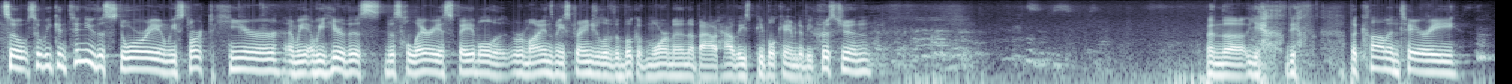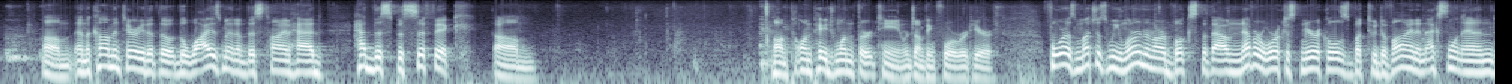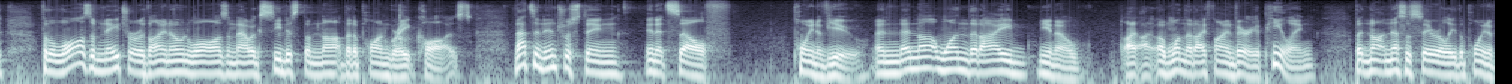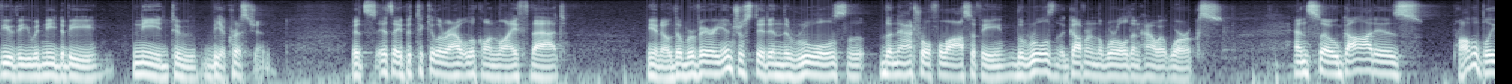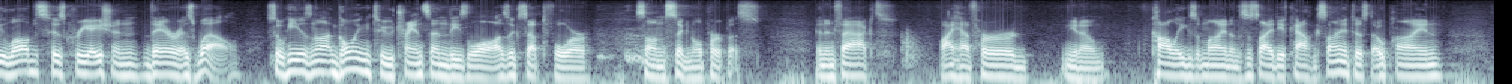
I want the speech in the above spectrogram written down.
So, so we continue the story and we start to hear, and we, we hear this, this hilarious fable that reminds me strangely of the Book of Mormon about how these people came to be Christian. And the, yeah, the, the commentary, um, and the commentary that the, the wise men of this time had, had the specific, um, on, on page 113, we're jumping forward here. For as much as we learn in our books that thou never workest miracles, but to divine and excellent end, for the laws of nature are thine own laws, and thou exceedest them not, but upon great cause. That's an interesting in itself point of view, and, and not one that I, you know, I, I, one that I find very appealing, but not necessarily the point of view that you would need to be need to be a Christian. It's it's a particular outlook on life that you know, that we're very interested in the rules, the natural philosophy, the rules that govern the world and how it works. And so God is probably loves his creation there as well. So he is not going to transcend these laws except for some signal purpose. And in fact, I have heard, you know, colleagues of mine in the Society of Catholic Scientists opine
